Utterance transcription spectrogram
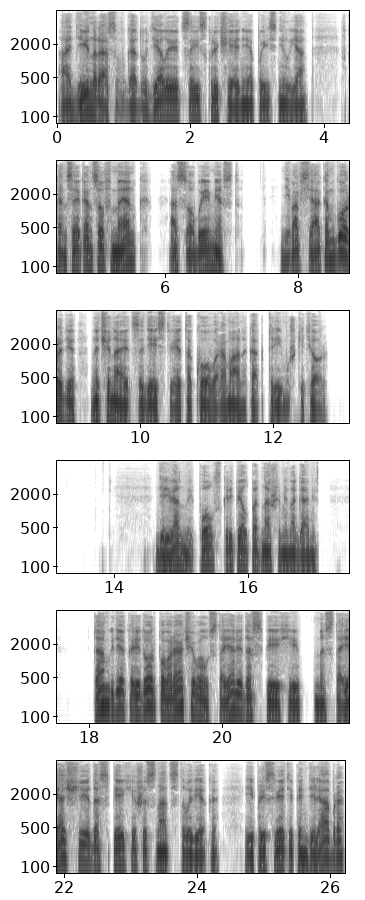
«Один раз в году делается исключение», — пояснил я. «В конце концов, Мэнк — особое место. Не во всяком городе начинается действие такого романа, как «Три мушкетера». Деревянный пол скрипел под нашими ногами. Там, где коридор поворачивал, стояли доспехи, настоящие доспехи XVI века, и при свете канделябра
